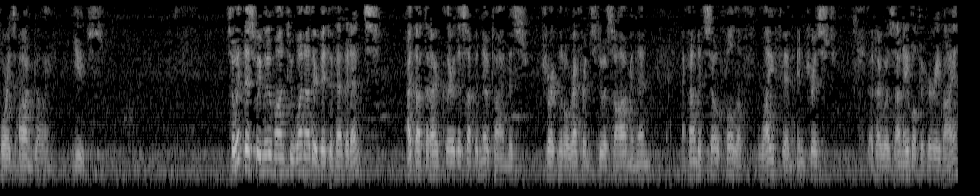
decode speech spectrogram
for its ongoing use. So, with this, we move on to one other bit of evidence I thought that I would clear this up in no time, this short little reference to a song, and then I found it so full of life and interest that I was unable to hurry by it.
